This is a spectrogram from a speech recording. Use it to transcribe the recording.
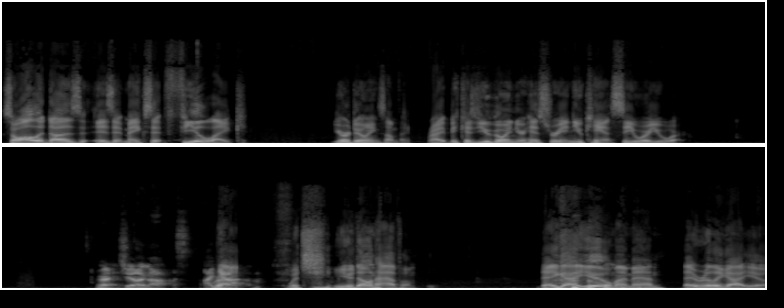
So all it does is it makes it feel like you're doing something, right? Because you go in your history and you can't see where you were, Right. So you're like, oh, I Right. got him. which you don't have them. They got you, my man. They really got you.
